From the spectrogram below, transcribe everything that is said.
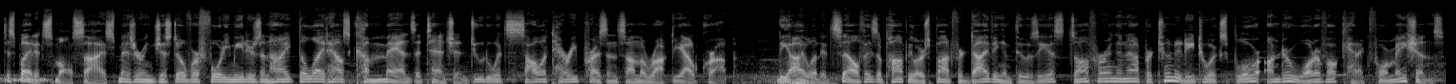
Despite its small size, measuring just over 40 meters in height, the lighthouse commands attention due to its solitary presence on the rocky outcrop. The islet itself is a popular spot for diving enthusiasts, offering an opportunity to explore underwater volcanic formations.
